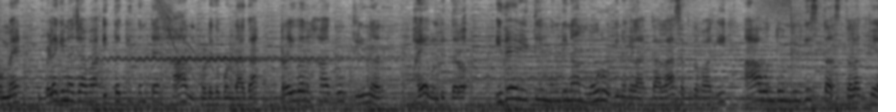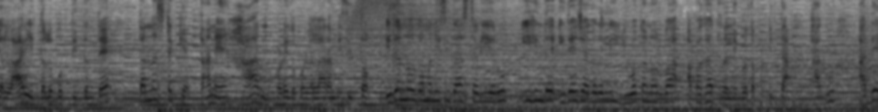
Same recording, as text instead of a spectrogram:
ಒಮ್ಮೆ ಬೆಳಗಿನ ಜಾವ ಇದ್ದಕ್ಕಿದ್ದಂತೆ ಹಾರ್ನ್ ಹೊಡೆದುಕೊಂಡಾಗ ಡ್ರೈವರ್ ಹಾಗೂ ಕ್ಲೀನರ್ ಭಯಗೊಂಡಿದ್ದರು. ಇದೇ ರೀತಿ ಮುಂದಿನ ಮೂರು ದಿನಗಳ ಕಾಲ ಸತತವಾಗಿ ಆ ಒಂದು ನಿರ್ದಿಷ್ಟ ಸ್ಥಳಕ್ಕೆ ಲಾರಿ ತಲುಪುತ್ತಿದ್ದಂತೆ ತನ್ನಷ್ಟಕ್ಕೆ ತಾನೇ ಹಾರ್ನ್ ಹೊಡೆದುಕೊಳ್ಳಲಾರಂಭಿಸಿತ್ತು. ಇದನ್ನು ಗಮನಿಸಿದ ಸ್ಥಳೀಯರು ಈ ಹಿಂದೆ ಇದೇ ಜಾಗದಲ್ಲಿ ಯುವಕನೋರ್ವ ಅಪಘಾತದಲ್ಲಿ ಮೃತಪಟ್ಟಿದ್ದ ಹಾಗೂ ಅದೇ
